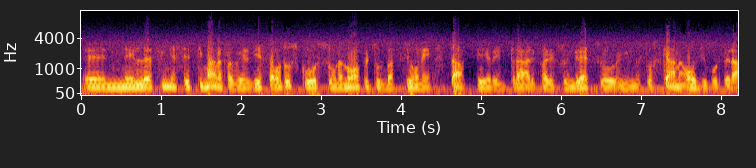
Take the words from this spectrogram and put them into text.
eh, nel fine settimana fra venerdì e sabato scorso una nuova perturbazione sta per entrare, fare il suo ingresso in Toscana, oggi porterà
